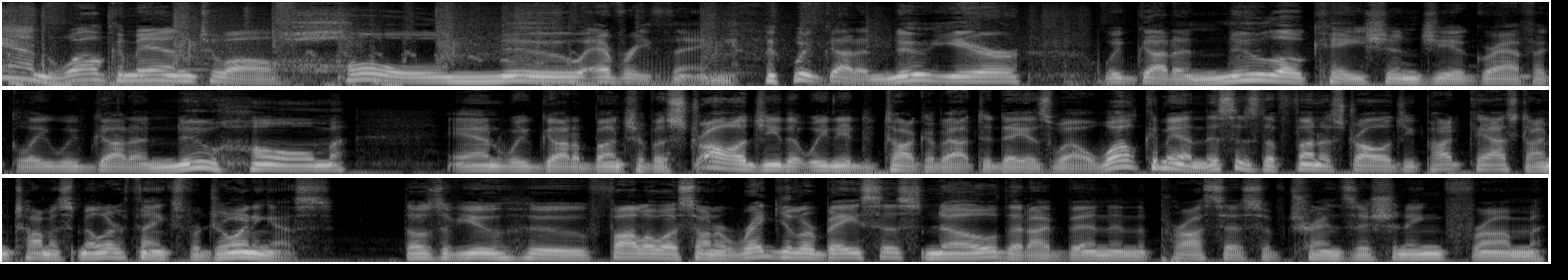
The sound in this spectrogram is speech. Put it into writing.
And welcome into a whole new everything. We've got a new year, we've got a new location geographically, we've got a new home, and we've got a bunch of astrology that we need to talk about today as well. Welcome in. This is the Fun Astrology Podcast. I'm Thomas Miller. Thanks for joining us. Those of you who follow us on a regular basis know that I've been in the process of transitioning from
